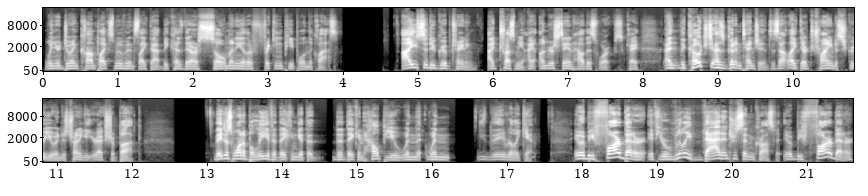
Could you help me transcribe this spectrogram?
when you're doing complex movements like that because there are so many other freaking people in the class. I used to do group training. I trust me, I understand how this works, okay? And the coach has good intentions. It's not like they're trying to screw you and just trying to get your extra buck. They just want to believe that they can get the that they can help you when the, when they really can't. It would be far better if you're really that interested in CrossFit. It would be far better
